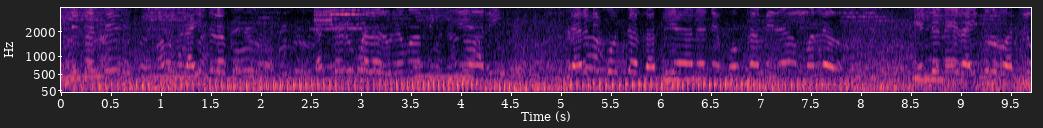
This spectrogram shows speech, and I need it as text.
ఎందుకంటే రైతులకు లక్ష రూపాయల రుణమాఫీ చేయాలి ధరణి పోస్టర్ రద్దు చేయాలి ప్రభుత్వం మీద మళ్ళీ వెంటనే రైతులు వడ్లు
